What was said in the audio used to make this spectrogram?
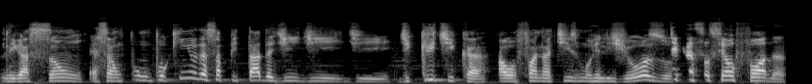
ligação, essa um, um pouquinho dessa pitada de, de, de, de, crítica ao fanatismo religioso. Crítica social foda.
